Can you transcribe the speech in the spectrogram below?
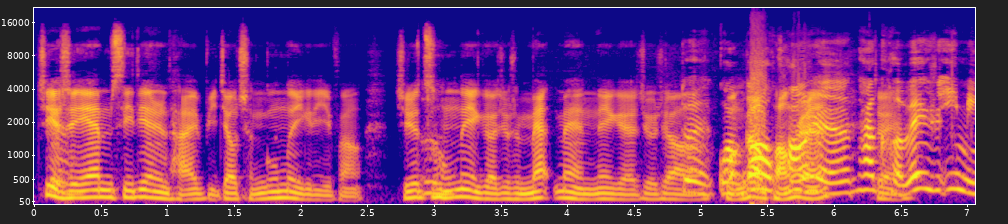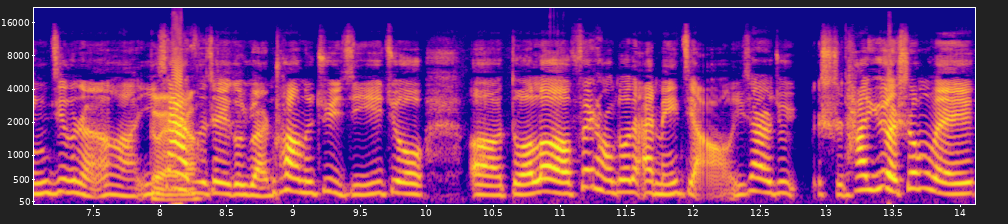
这也是 AMC 电视台比较成功的一个地方。其实从那个就是 Mad Men 那个就叫对，广告狂人，他可谓是一鸣惊人哈、一下子这个原创的剧集就呃得了非常多的艾美奖，一下就使他跃升为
